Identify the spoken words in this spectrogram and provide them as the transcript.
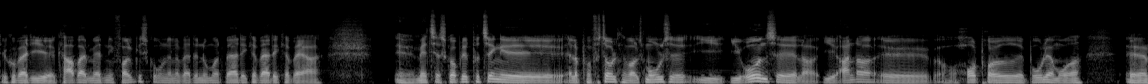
det kunne være, de kan arbejde med den i folkeskolen, eller hvad det nu måtte være, det kan være, det kan være øh, med til at skubbe lidt på ting, øh, eller på forståelsen af Voldsmose i, i Odense, eller i andre øh, hårdt prøvede øh, boligområder. Øh,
